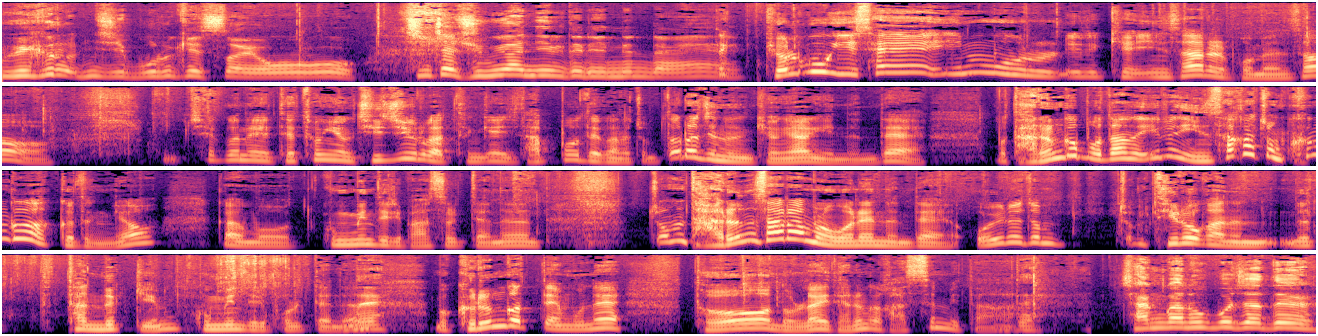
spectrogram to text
왜 그런지 모르겠어요. 진짜 중요한 일들이 있는데. 결국 이새 인물 이렇게 인사를 보면서 최근에 대통령 지지율 같은 게 답보되거나 좀 떨어지는 경향이 있는데 뭐 다른 것보다는 이런 인사가 좀 큰 것 같거든요. 그러니까 뭐 국민들이 봤을 때는 좀 다른 사람을 원했는데 오히려 좀 좀 뒤로 가는 듯한 느낌 국민들이 볼 때는 네. 뭐 그런 것 때문에 더 논란이 되는 것 같습니다. 네. 장관 후보자들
